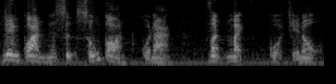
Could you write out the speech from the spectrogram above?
Liên quan đến sự sống còn của đảng, vận mệnh của chế độ.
